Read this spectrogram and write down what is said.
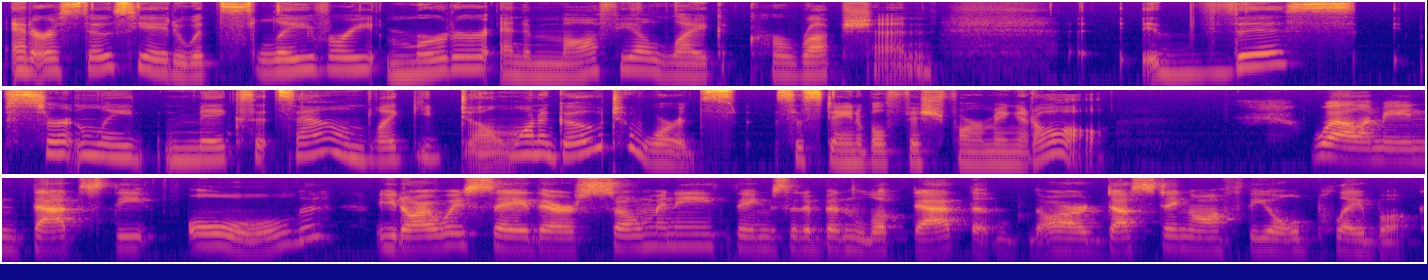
and are associated with slavery, murder, and mafia like corruption. This certainly makes it sound like you don't want to go towards sustainable fish farming at all. Well, I mean, that's the old. You know, I always say there are so many things that have been looked at that are dusting off the old playbook.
